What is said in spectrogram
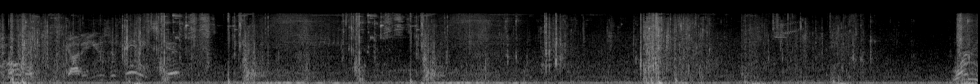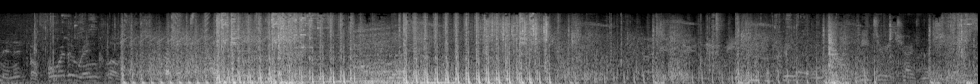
moment. Gotta use a phoenix kit. One minute before the ring closes. Reloading. Need to recharge my shields.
